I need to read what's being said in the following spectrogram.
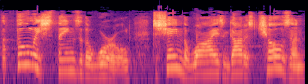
the foolish things of the world to shame the wise, and God has chosen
